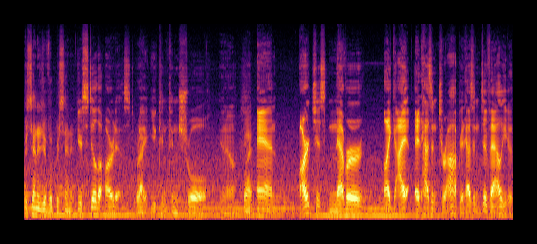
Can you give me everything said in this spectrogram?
percentage of a percentage. You're still the artist, right? Right. You can control, you know. Right. And art just never like I it hasn't dropped. It hasn't devalued.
